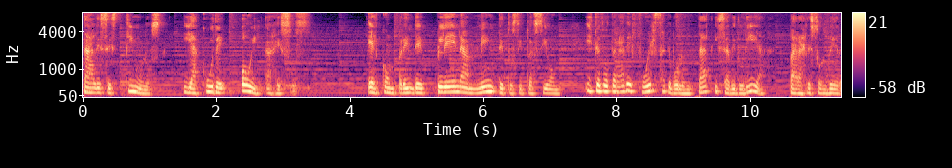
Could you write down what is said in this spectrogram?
tales estímulos y acude hoy a Jesús. Él comprende plenamente tu situación y te dotará de fuerza de voluntad y sabiduría para resolver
